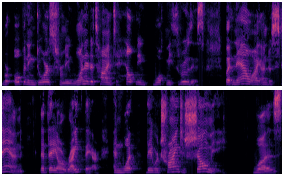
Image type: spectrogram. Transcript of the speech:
were opening doors for me one at a time to help me walk me through this. But now I understand that they are right there, and what they were trying to show me was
